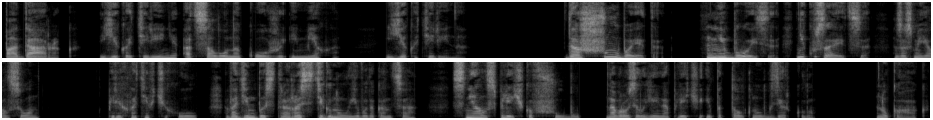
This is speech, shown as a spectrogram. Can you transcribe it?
Подарок Екатерине от салона кожи и меха Екатерина. — Да шуба это! Не бойся, не кусается, — засмеялся он. Перехватив чехол, Вадим быстро расстегнул его до конца, снял с плечиков шубу, набросил ей на плечи и подтолкнул к зеркалу. — Ну как?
